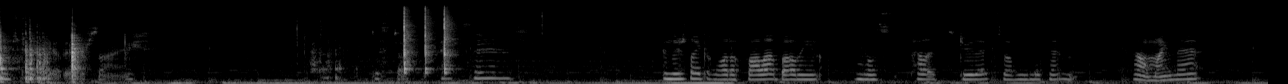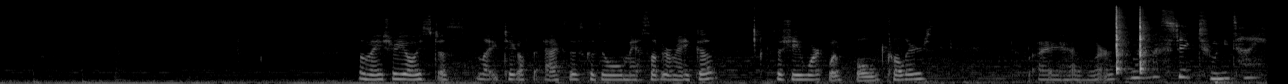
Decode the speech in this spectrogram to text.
Let's try the other side. Just stop the excess. And there's like a lot of fallout, but I mean, most palettes do that, so I mean, I don't mind that. But make sure you always just like take off the excess because it will mess up your makeup. So she work with bold colors. I have learned from my mistake too many times.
